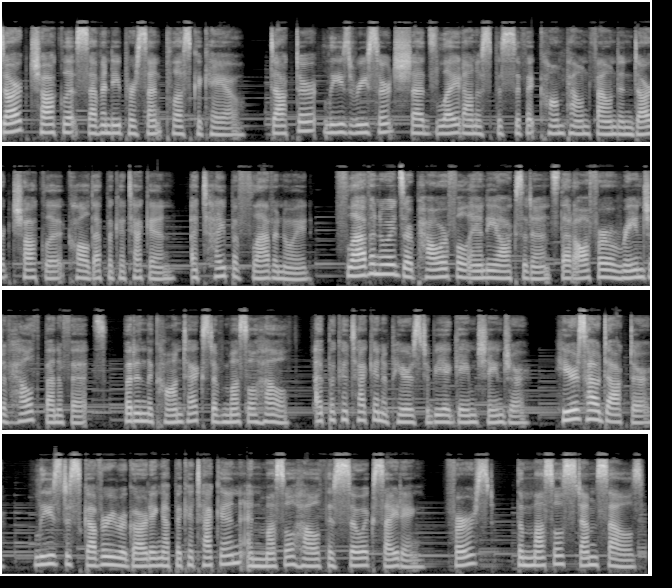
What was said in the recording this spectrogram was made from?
Dark chocolate 70% plus cacao. Dr. Li's research sheds light on a specific compound found in dark chocolate called epicatechin, a type of flavonoid. Flavonoids are powerful antioxidants that offer a range of health benefits, but in the context of muscle health, epicatechin appears to be a game changer. Here's how Dr. Li's discovery regarding epicatechin and muscle health is so exciting. First, the muscle stem cells.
